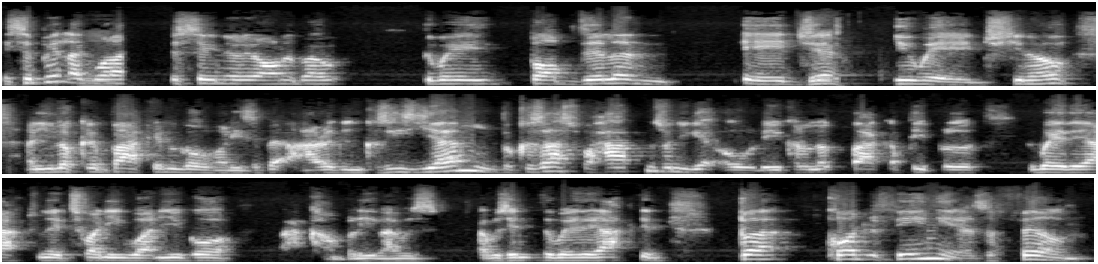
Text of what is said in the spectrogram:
It's a bit like what I was saying earlier on about the way Bob Dylan ages Yeah. new age you know? And you look back and go well he's a bit arrogant because he's young because that's what happens when you get older. You can look back at people the way they act when they're 21 and you go I can't believe I was I was into the way they acted. But Quadrophenia as a film,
